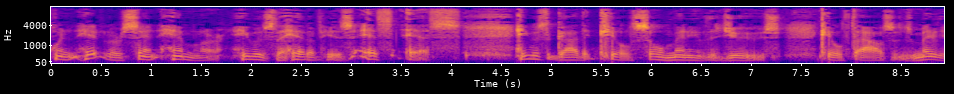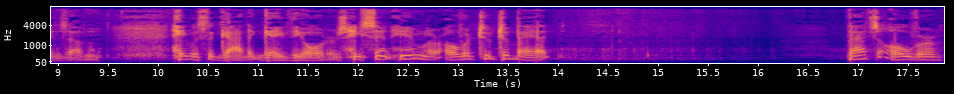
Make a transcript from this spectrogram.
when Hitler sent Himmler, he was the head of his SS. He was the guy that killed so many of the Jews, killed thousands, millions of them. He was the guy that gave the orders. He sent Himmler over to Tibet that's over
